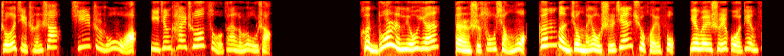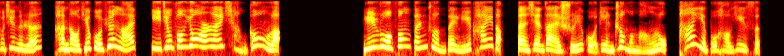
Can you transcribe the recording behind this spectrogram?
折戟沉沙，机智如我，已经开车走在了路上。很多人留言，但是苏小沫根本就没有时间去回复，因为水果店附近的人看到野果运来，已经蜂拥而来抢购了。林若风本准备离开的，但现在水果店这么忙碌，他也不好意思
